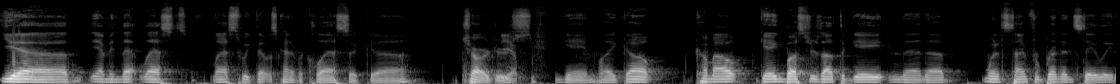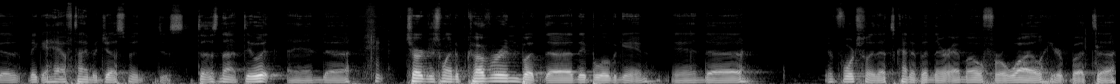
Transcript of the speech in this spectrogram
Yeah, yeah. I mean that last last week that was kind of a classic uh, Chargers yep. game. Like, oh, come out gangbusters out the gate, and then uh, when it's time for Brandon Staley to make a halftime adjustment, just does not do it. And uh, Chargers wind up covering, but uh, they blow the game. And uh, unfortunately, that's kind of been their mo for a while here. But uh,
